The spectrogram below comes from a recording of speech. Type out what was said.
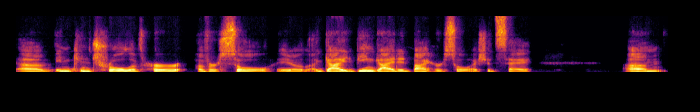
um, in control of her of her soul you know a guide being guided by her soul i should say. Um,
